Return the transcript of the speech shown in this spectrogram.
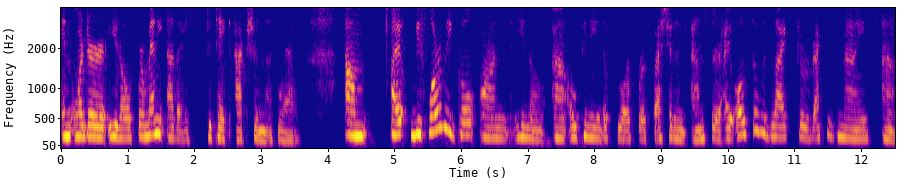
in order, you know, for many others to take action as well. Um, I, before we go on, you know, uh, opening the floor for question and answer, I also would like to recognize uh,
